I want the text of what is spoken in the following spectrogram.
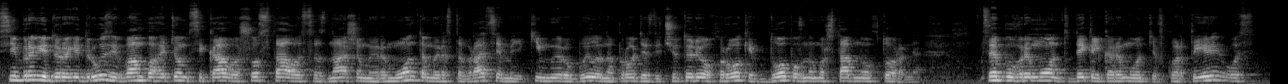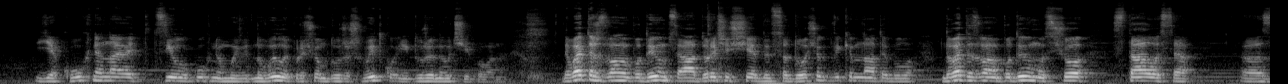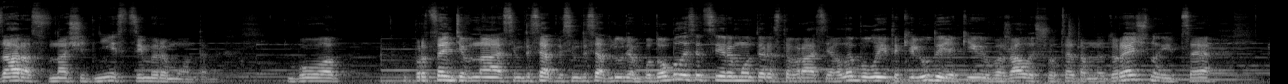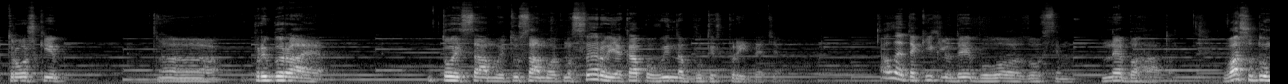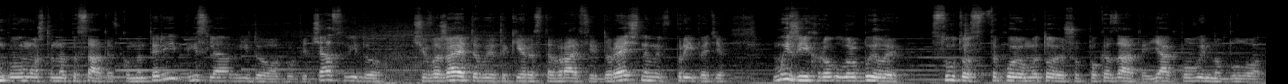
Всім привіт, дорогі друзі! Вам багатьом цікаво, що сталося з нашими ремонтами, реставраціями, які ми робили на протязі 4 років до повномасштабного вторгнення. Це був ремонт, декілька ремонтів в квартирі. Ось є кухня навіть. Цілу кухню ми відновили, причому дуже швидко і дуже неочікувано. Давайте ж з вами подивимося. А, до речі, ще дитсадочок, дві кімнати було. Давайте з вами подивимося, що сталося е, зараз в наші дні з цими ремонтами. Бо процентів на 70-80 людям подобалися ці ремонти реставрації, але були і такі люди, які вважали, що це там недоречно і це трошки е, прибирає той самий, ту саму атмосферу, яка повинна бути в Прип'яті. Але таких людей було зовсім небагато. Вашу думку ви можете написати в коментарі після відео або під час відео, чи вважаєте ви такі реставрації доречними в Прип'яті. Ми ж їх робили суто з такою метою, щоб показати, як повинно було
